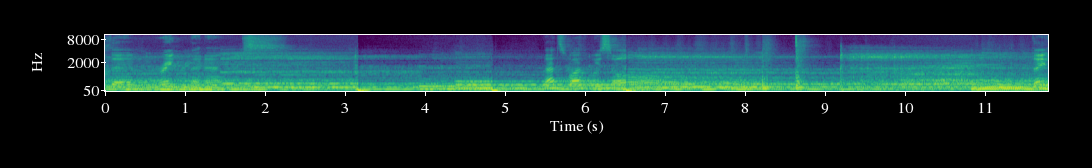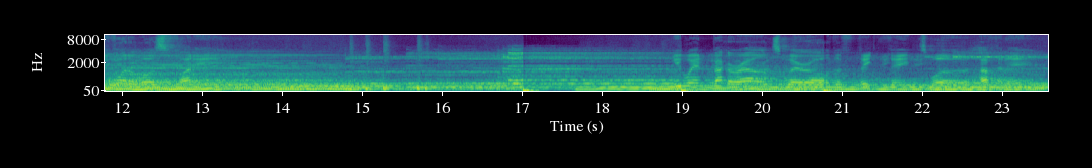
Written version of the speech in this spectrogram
thousand ring minutes. That's what we saw. They thought it was funny. We went back around to where all the fake things were happening.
